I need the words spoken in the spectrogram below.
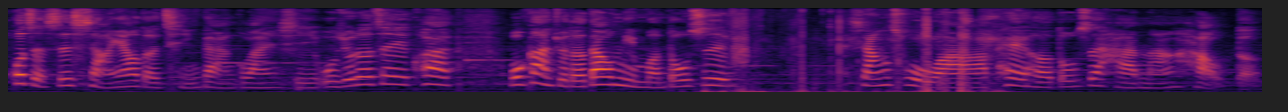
或者是想要的情感关系。我觉得这一块，我感觉得到你们都是相处啊，配合都是还蛮好的。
